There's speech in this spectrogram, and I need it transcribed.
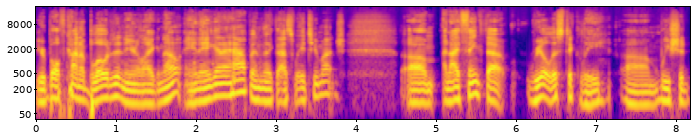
you're both kind of bloated and you're like, no, it ain't going to happen. Like, that's way too much. Um, and I think that realistically, um, we should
